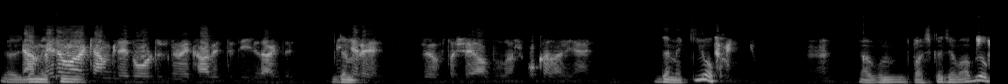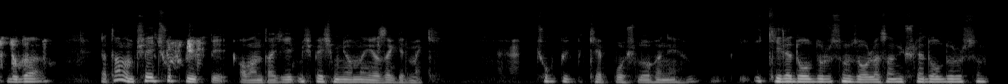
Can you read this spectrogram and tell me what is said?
Yani yani Melo varken bile doğru düzgün rekabette değillerdi. Bir demek, kere playoff'ta şey aldılar. O kadar yani. Demek ki yok. Hı-hı. Ya bunun başka cevabı yok. Bu da ya tamam şey çok büyük bir avantaj. 75 milyonla yaza girmek. Çok büyük bir cap boşluğu hani 2 ile doldurursun, zorlasan 3 ile doldurursun.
